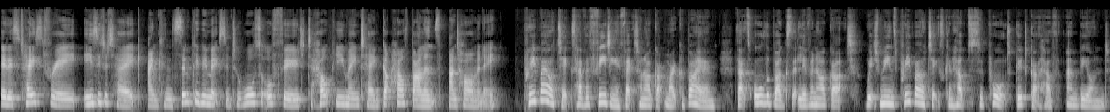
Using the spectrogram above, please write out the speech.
It is taste free, easy to take, and can simply be mixed into water or food to help you maintain gut health balance and harmony. Prebiotics have a feeding effect on our gut microbiome. That's all the bugs that live in our gut, which means prebiotics can help to support good gut health and beyond.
